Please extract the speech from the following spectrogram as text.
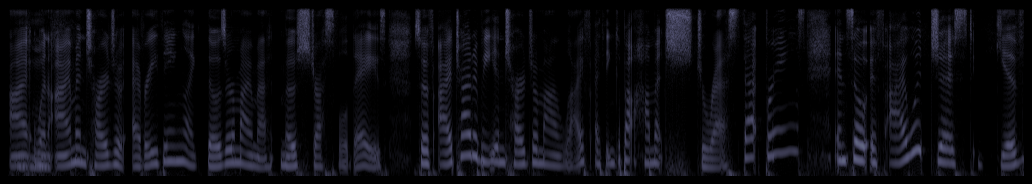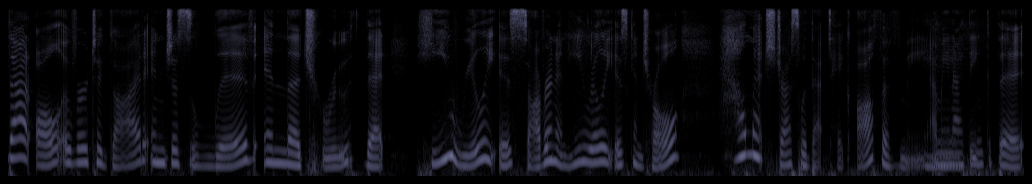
I Mhm. when I'm in charge of everything, like those are my mo- most stressful days. So if I try to be in charge of my life, I think about how much stress that brings. And so if I would just give that all over to God and just live in the truth that he really is sovereign and he really is control, how much stress would that take off of me? I mean. I think that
